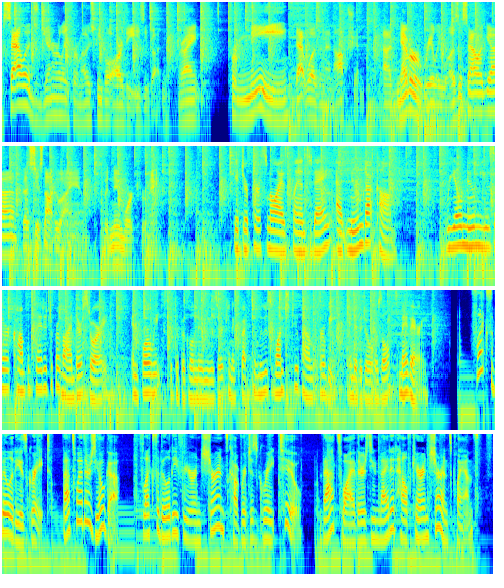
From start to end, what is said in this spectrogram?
Salads, generally, for most people, are the easy button, right? For me, that wasn't an option. I never really was a salad guy. That's just not who I am. But Noom worked for me. Get your personalized plan today at Noom.com. Real Noom user compensated to provide their story. In four weeks, the typical Noom user can expect to lose one to two pounds per week. Individual results may vary. Flexibility is great. That's why there's yoga. Flexibility for your insurance coverage is great too. That's why there's United Healthcare Insurance Plans.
